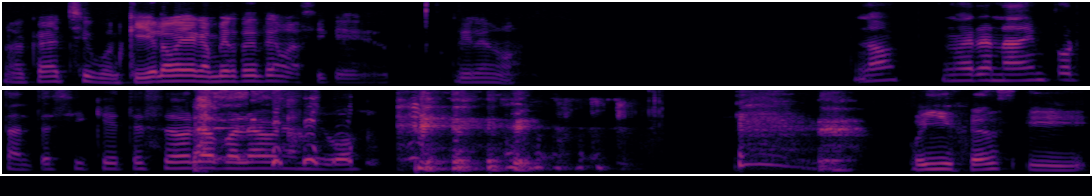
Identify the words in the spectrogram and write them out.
Acá, chico, que yo lo voy a cambiar de tema, así que dile no. No, no era nada importante, así que te cedo la palabra, amigo. Oye, Hans, ¿y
